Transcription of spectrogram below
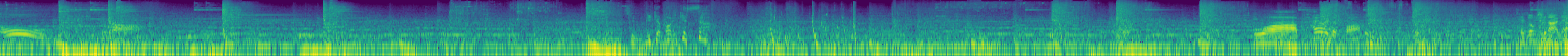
오우 세다 진리겨 버리겠어. 우와 파열된 봐 제정신 아냐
